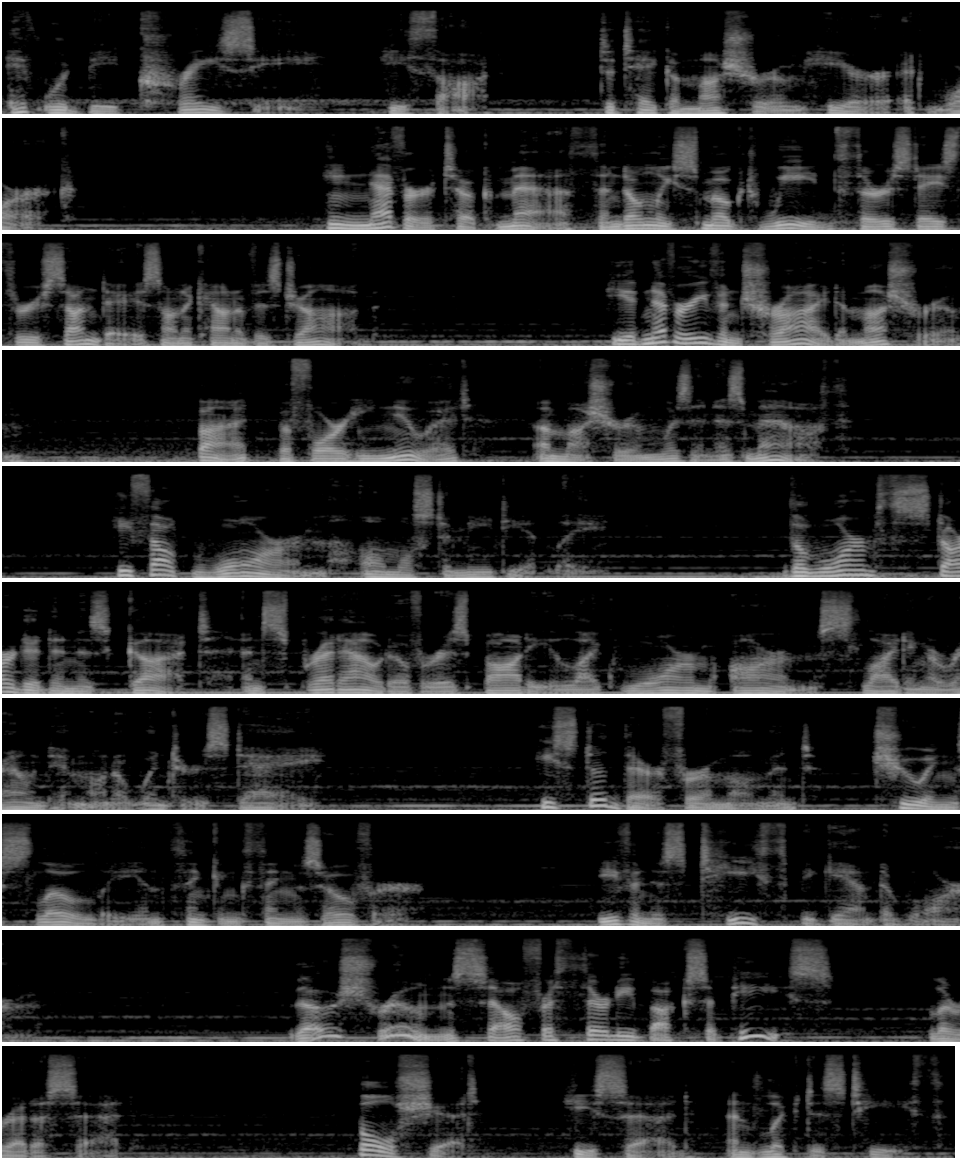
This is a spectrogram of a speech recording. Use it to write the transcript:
It would be crazy, he thought, to take a mushroom here at work. He never took meth and only smoked weed Thursdays through Sundays on account of his job. He had never even tried a mushroom. But before he knew it, a mushroom was in his mouth. He felt warm almost immediately. The warmth started in his gut and spread out over his body like warm arms sliding around him on a winter's day. He stood there for a moment, chewing slowly and thinking things over. Even his teeth began to warm. Those shrooms sell for 30 bucks apiece, Loretta said. Bullshit, he said and licked his teeth.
